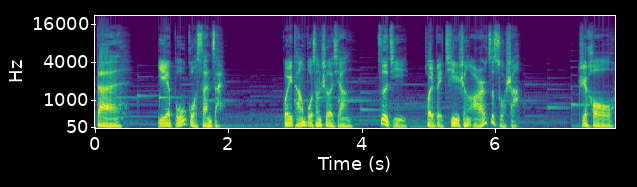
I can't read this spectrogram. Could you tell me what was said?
但也不过三载，鬼堂不曾设想自己会被亲生儿子所杀。之后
